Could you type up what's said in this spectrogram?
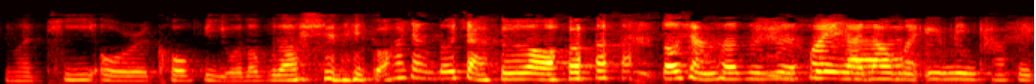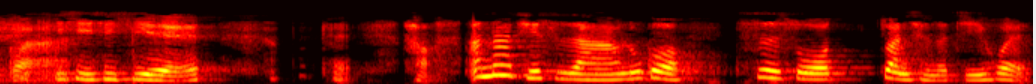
什么 tea or coffee，我都不知道选哪个，好像都想喝哦。都想喝是不是？欢迎来到我们玉命咖啡馆。谢谢谢谢。OK，好啊。那其实啊，如果是说赚钱的机会，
